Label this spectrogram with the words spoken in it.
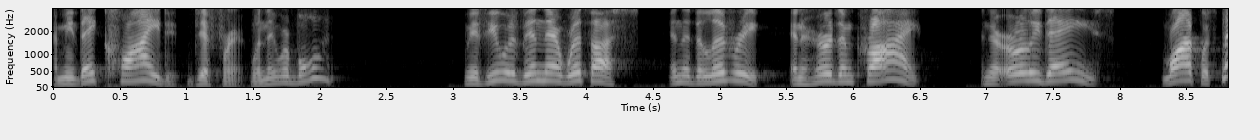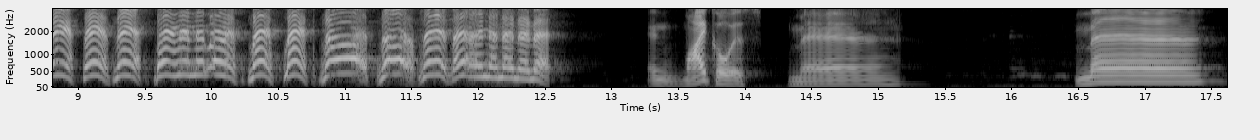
I mean, they cried different when they were born. I mean, if you would have been there with us in the delivery and heard them cry in their early days, Mark was man, man, man, man, man, man, man, man, man, man, man, man, man, man, man. And Michael is man, man,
